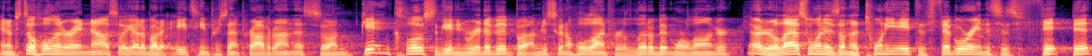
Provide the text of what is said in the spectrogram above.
and I'm still holding it right now. So I got about an 18% profit on this. So I'm getting close to getting rid of it, but I'm just going to hold on for a little bit more longer. All right, our last one is on the 28th of February, and this is Fitbit,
